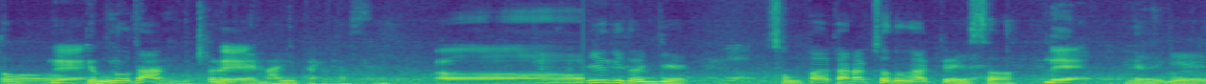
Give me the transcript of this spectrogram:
또 네. 경로당 그런 네. 데 많이 들어갔어요. 어, 여기도 이제 송파 가락 초등학교에서 네. 이게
